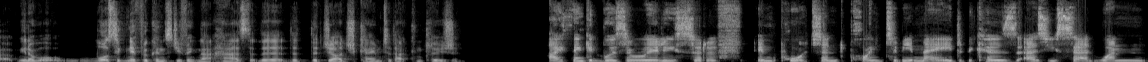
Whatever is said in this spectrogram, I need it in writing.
uh, you know, what significance do you think that has that the, the, the judge came to that conclusion? I think it was a really sort of important point to be made because, as you said, when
